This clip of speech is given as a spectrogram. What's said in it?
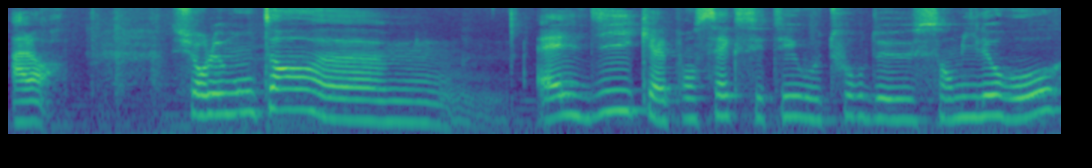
Alors, sur le montant, euh, elle dit qu'elle pensait que c'était autour de 100 000 euros.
